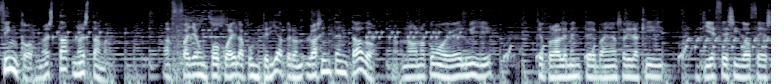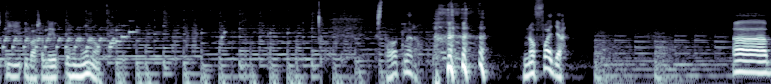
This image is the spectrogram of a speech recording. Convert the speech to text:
5. No está, no está mal. Has fallado un poco ahí la puntería, pero lo has intentado. No, no, no como Bebé Luigi, que probablemente vayan a salir aquí 10 y 12 y, y va a salir un 1. Estaba claro. no falla. Ah,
